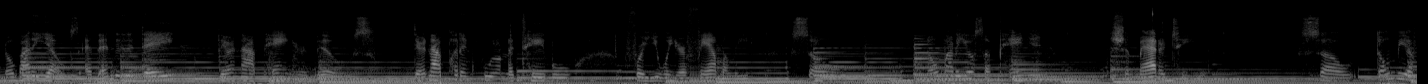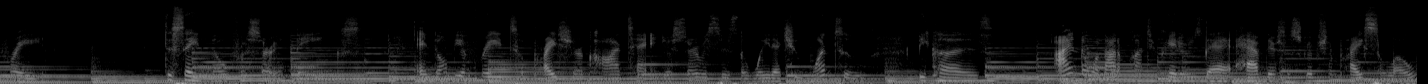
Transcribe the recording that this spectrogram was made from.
nobody else. At the end of the day, they're not paying your bills. They're not putting food on the table for you and your family. So, nobody else's opinion should matter to you. So, don't be afraid to say no for certain things and don't be afraid to price your content and your services the way that you want to because I know a lot of content creators that have their subscription price low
